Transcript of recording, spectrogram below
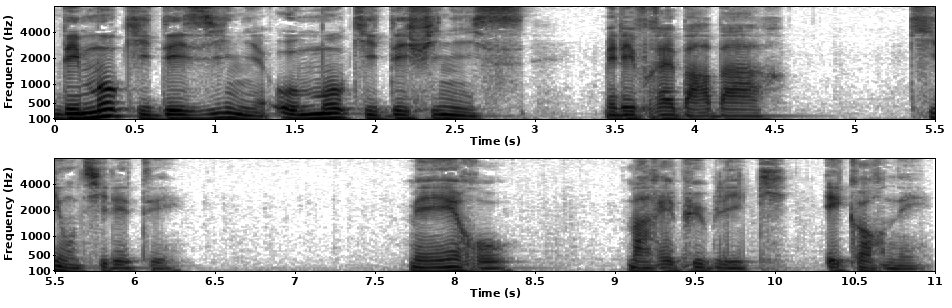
des mots qui désignent aux mots qui définissent. Mais les vrais barbares, qui ont-ils été? Mes héros, ma République écornée.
